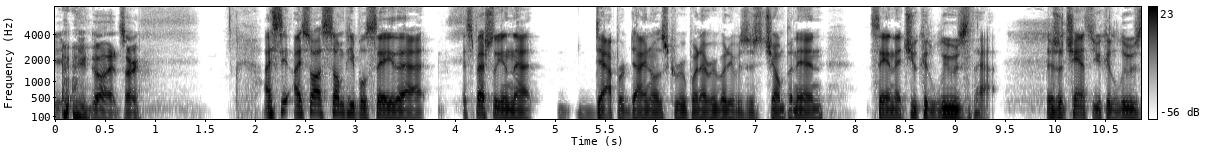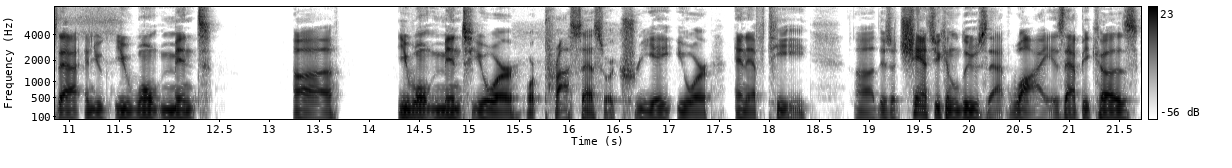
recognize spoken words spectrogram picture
y- y- go ahead. Sorry. I see. I saw some people say that, especially in that Dapper Dinos group when everybody was just jumping in, saying that you could lose that. There's a chance you could lose that, and you you won't mint, uh, you won't mint your or process or create your NFT uh, there's a chance you can lose that. Why? Is that because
